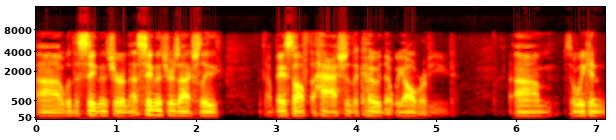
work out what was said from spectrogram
uh, with a signature and that signature is actually uh, based off the hash of the code that we all reviewed. Um, so we can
